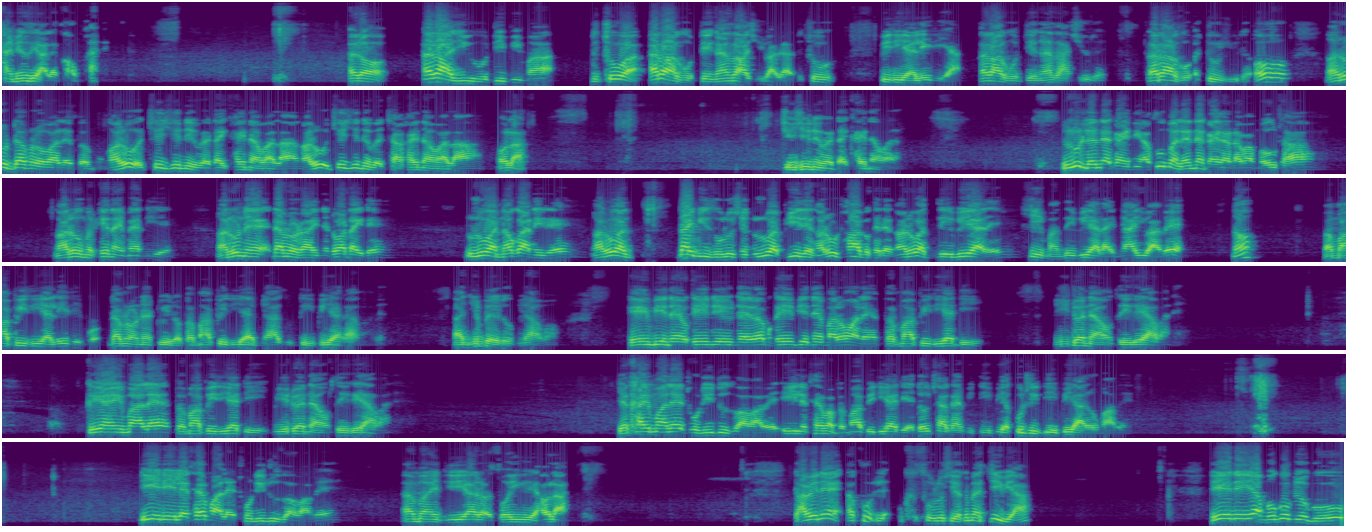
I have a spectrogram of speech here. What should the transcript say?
ခိုင်မြင်းစရာလည်းကောင်းပါတယ်အဲ့တော့အဲ့ဒါကြီးကိုတီးပြီးမှတချို့ကအဲ့ဒါကိုတင်ကန်းစာရှိပါဗျာတချို့ PDF လေးတွေကအဲ့ဒါကိုတင်ကန်းစာရှိတယ်အဲ့ဒါကိုအတူယူတယ်အော်ငါတို့တက်မတော်ကလည်းပဲငါတို့အချင်းချင်းတွေပဲတိုက်ခိုင်းတာပါလားငါတို့အချင်းချင်းတွေပဲခြာခိုင်းတာပါလားဟုတ်လား ချင်းချင်းတွေပဲတိုက်ခိုင်းတာပါလားသူတို့လက်နဲ့ကိုင်နေအခုမှလက်နဲ့ကိုင်လာတာမှမဟုတ်တာငါတို့မဖြစ်နိုင်မှန်းသိတယ်ငါတို့နဲ့တက်မတော်တိုင်းနဲ့တော့တိုက်တယ်သူတို့ကနောက်ကနေတယ်ငါတို့ကတိုက်ပြီဆိုလို့ရှိရင်သူတို့ကပြေးတယ်ငါတို့ထားပခဲ့တယ်ငါတို့ကသေပေးရတယ်ရှေ့မှာသေပေးရတာအများကြီးပါပဲနော်ဗမာ PDF လေးတွေပေါ့တက်မတော်နဲ့တွေ့တော့ဗမာ PDF အများစုသေပေးရတာပါပဲအညင်းပဲလို့မရပါဘူးကင်းပြင်းတယ်ကင်းနေတယ်တော့ကင်းပြင်းတယ်မှာတော့လည်းဗမာ PDF တွေ ဒီအတွက်နဲ့အောင်သေခဲ့ရပါတယ် KIA မှာလည်းဗမာ PDF တွေမြေအတွက်နဲ့အောင်သေခဲ့ရပါတယ်ရခိုင်မှာလည်းထိုနည်းတူစွာပါပဲအေးလက်ထဲမှာဗမာ PDF တွေအတုတ်ချခံပြီးတီးပြီးအခုထိတီးပြရတော့မှာပဲဒီဒီလက်ထဲမှာလည်းထိုနည်းတူစွာပါပဲ MID တွေကတော့စောကြီးကြီးဟုတ်လားဒါပေမဲ့အခုဆိုလို့ရှိရင်ခင်ဗျကြည့်ဗျာ ဒီအနေရဘုတ်ကုတ်မြို့ကို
